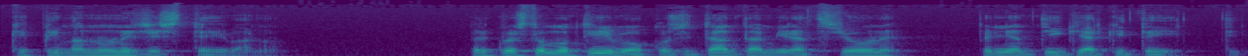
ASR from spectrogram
che prima non esistevano. Per questo motivo ho così tanta ammirazione per gli antichi architetti,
